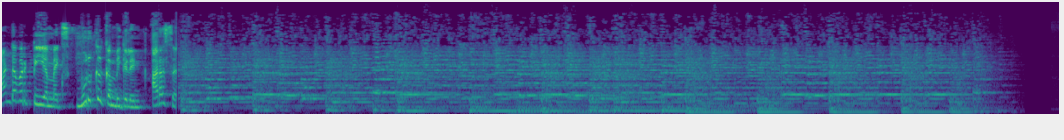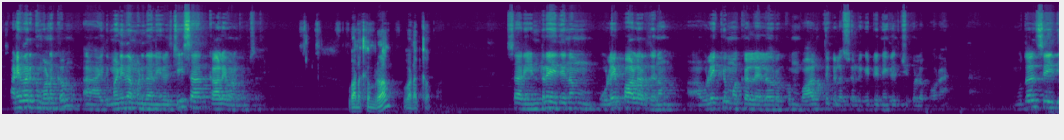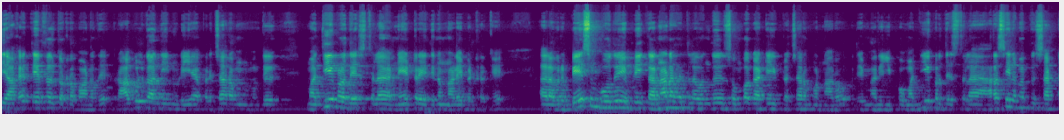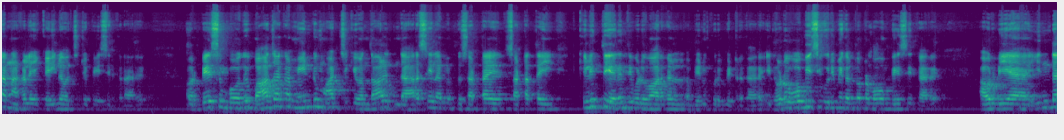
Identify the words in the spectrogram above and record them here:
ஆண்டவர் டிஎம்எக்ஸ் முறுக்கு கம்பிகளின் அரசர். அனைவருக்கும் வணக்கம். இது மனிதா மனிதா நிகழ்ச்சி. சார் காலை வணக்கம் சார். வணக்கம் ராம் வணக்கம். சார் இன்றைய தினம் உழைப்பாளர் தினம். உழைக்கும் மக்கள் எல்லோருக்கும் வாழ்த்துக்களை சொல்லிக்கிட்டு நிகழ்ச்சிக்குள்ள போறேன். முதல் செய்தியாக தேர்தல் தொடர்பானது. ராகுல் காந்தியினுடைய பிரச்சாரம் வந்து மத்திய பிரதேசத்துல நேற்றைய தினம் நடைபெற்றிருக்கு. அதில் அவர் பேசும்போது எப்படி கர்நாடகத்துல வந்து சொம்ப காட்டி பிரச்சாரம் பண்ணாரோ அதே மாதிரி இப்போ மத்திய பிரதேசத்துல அரசியலமைப்பு சட்ட நகலை கையில வச்சுட்டு பேசியிருக்கிறாரு. அவர் பேசும்போது பாஜக மீண்டும் ஆட்சிக்கு வந்தால் இந்த அரசியலமைப்பு சட்ட சட்டத்தை கிழித்து எறிந்து விடுவார்கள் அப்படின்னு குறிப்பிட்டிருக்காரு. இதோட ஓபிசி உரிமைகள் தொடர்பாகவும் பேசியிருக்காரு. அவருடைய இந்த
